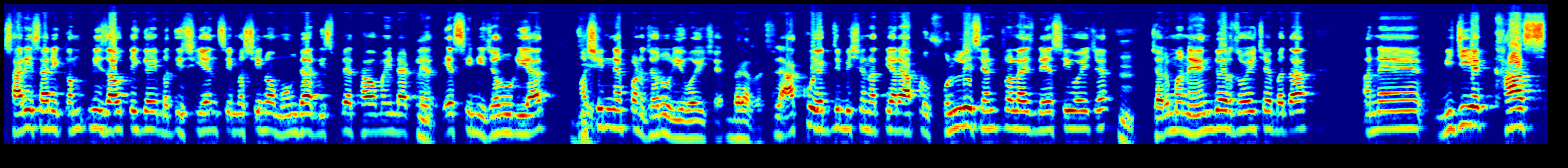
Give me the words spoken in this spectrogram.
સારી સારી કંપનીઝ આવતી ગઈ બધી સીએનસી મશીનો મોંઘા ડિસ્પ્લે થવા માંડ્યા એટલે એસી ની જરૂરિયાત મશીનને પણ જરૂરી હોય છે. બરાબર. એટલે આખું એક્ઝિબિશન અત્યારે આપણું ફૂલ્લી સેન્ટ્રલાઇઝડ એસી હોય છે જર્મન હેંગર્સ હોય છે બધા. અને બીજી એક ખાસ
